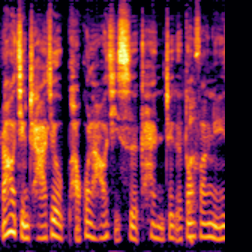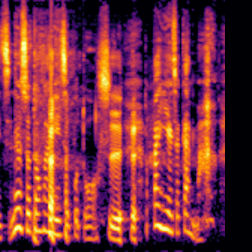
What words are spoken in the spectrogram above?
然后警察就跑过来好几次看这个东方女子。那时候东方女子不多，是半夜在干嘛？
